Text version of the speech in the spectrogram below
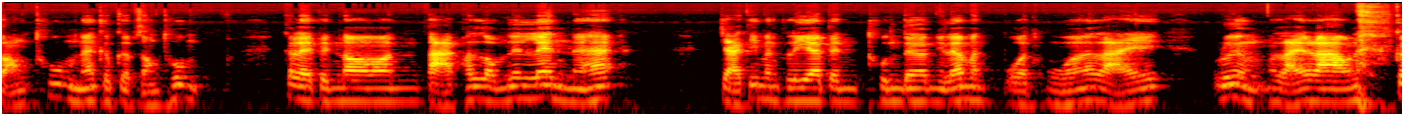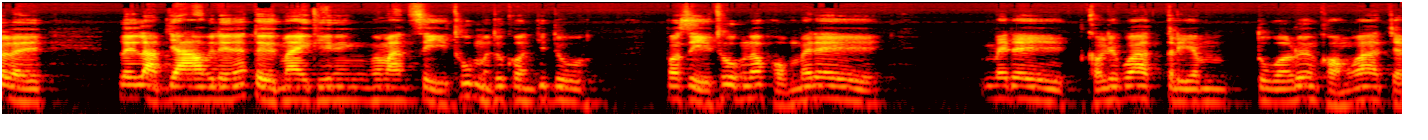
สองทุ่มนะเกือบเกือบสองทุ่มก็เลยไปนอนตากพัดลมเล่นๆนะฮะ จากที่มันเพลียเป็นทุนเดิมอยู่แล้วมันปวดหัวหลายเรื่องหลายราวนะก็เลยเลยหลับยาวไปเลยนะตื่นมาอีกทีนึงประมาณสี่ทุ่มเหมือนทุกคนคิดดู พอสี่ทุ่มแล้วผมไม่ได้ไม่ได้เขาเรียกว่าเตรียมตัวเรื่องของว่าจะ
